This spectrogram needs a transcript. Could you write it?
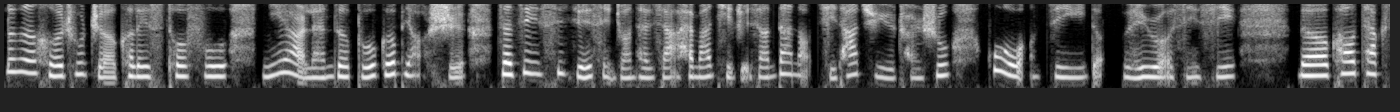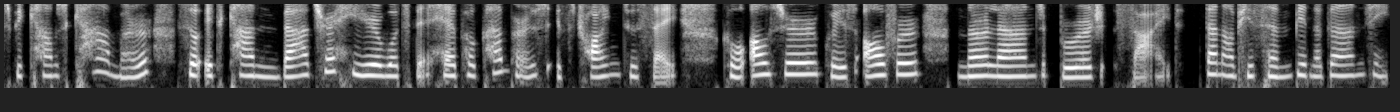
论文合著者克里斯托夫·尼尔兰德伯格表示，在静息觉醒状态下，海马体只向大脑其他区域传输过往记忆的微弱信息。the cortex becomes calmer so it can better hear what the hippocampus is trying to say, co-author Christopher Nerland Burge said. 大脑皮层变得更安静，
